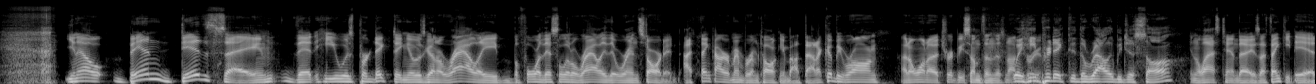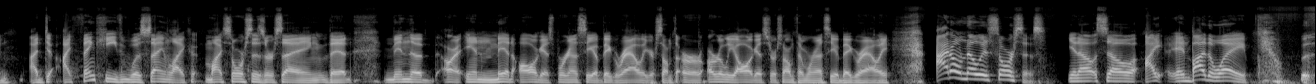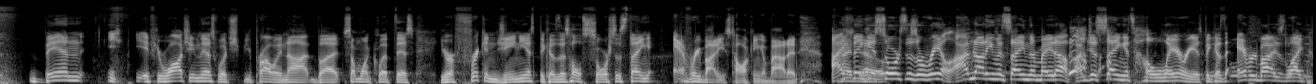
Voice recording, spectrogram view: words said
You know, Ben did say that he was predicting it was going to rally before this little rally that we're in started. I think I remember him talking about that. I could be wrong. I don't want to attribute something that's not Wait, true. he predicted the rally we just saw in the last 10 days. I think he did. I, d- I think he was saying like my sources are saying that in the uh, in mid August we're going to see a big rally or something or early August or something we're going to see a big rally. I don't know his sources. You know, so I and by the way, Ben, if you're watching this, which you're probably not, but someone clip this, you're a freaking genius because this whole sources thing, everybody's talking about it. I, I think know. his sources are real. I'm not even saying they're made up. I'm just saying it's hilarious because everybody's like,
